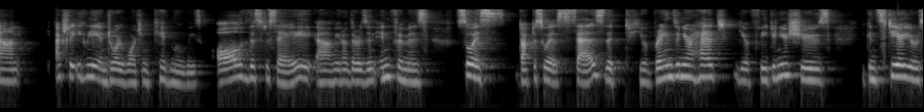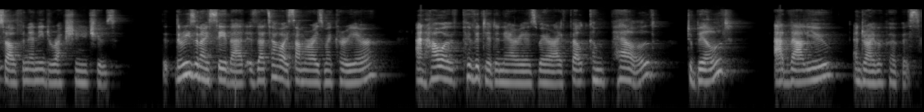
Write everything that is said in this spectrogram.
and actually equally enjoy watching kid movies. All of this to say, um, you know, there is an infamous Seuss, Dr. Seuss says that your brain's in your head, your feet in your shoes, you can steer yourself in any direction you choose. The reason I say that is that's how I summarize my career and how I've pivoted in areas where I felt compelled to build, add value, and drive a purpose.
